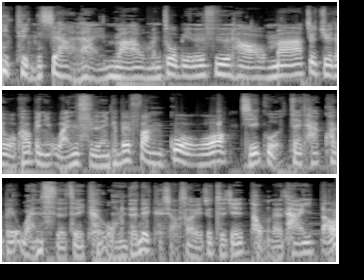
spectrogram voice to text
停下来吗？我们做别的事好吗？就觉得我快要被你玩死了，你可不可以放过我？结果在他快被玩死的这一刻，我们的那个小少爷就直接捅了他一刀。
